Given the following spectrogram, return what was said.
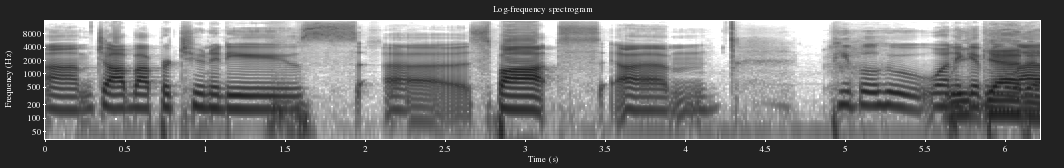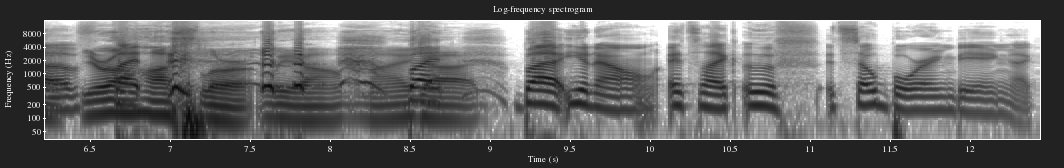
Mm. Um, job opportunities, uh, spots, um, people who want to give me it. love. You're but- a hustler, Leo. My but God. but you know it's like oof it's so boring being like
